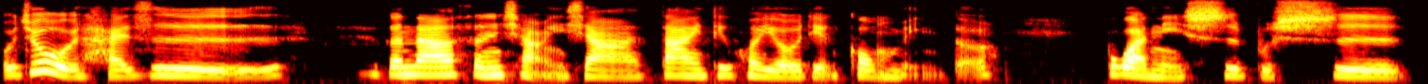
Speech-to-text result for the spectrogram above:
我觉得我还是跟大家分享一下，大家一定会有一点共鸣的，不管你是不是。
